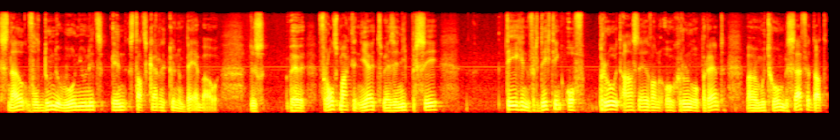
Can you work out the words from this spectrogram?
snel voldoende woonunits in stadskernen te kunnen bijbouwen. Dus voor ons maakt het niet uit. Wij zijn niet per se tegen verdichting of pro het aansnijden van groene open ruimte. Maar we moeten gewoon beseffen dat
